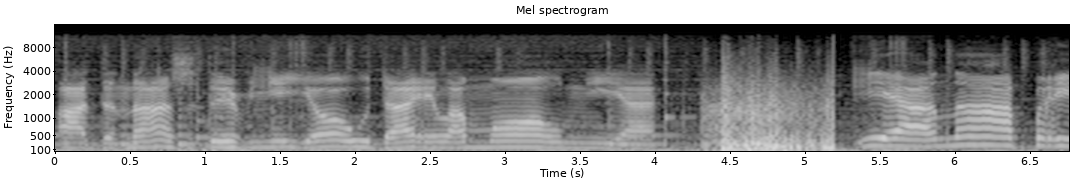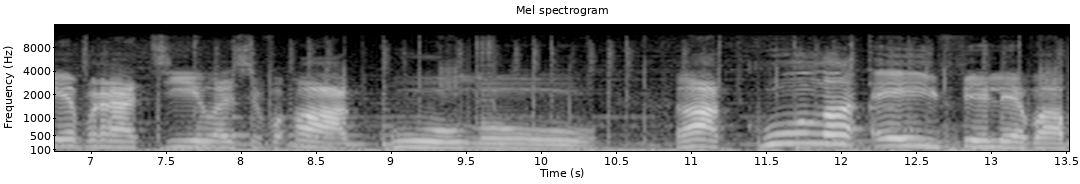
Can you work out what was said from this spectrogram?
Однажды в нее ударила молния, и она превратилась в акулу. Акула Эйфелева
